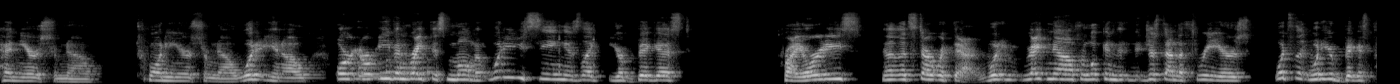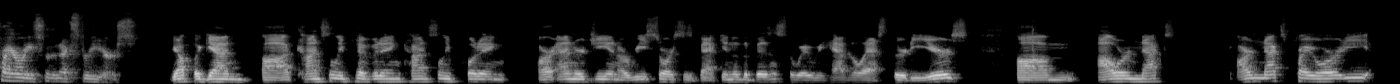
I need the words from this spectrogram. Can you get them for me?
10 years from now, 20 years from now, what you know, or or even right this moment, what are you seeing as like your biggest priorities? Now let's start with that. What right now, if we're looking just on the three years, what's the what are your biggest priorities for the next three years? Yep. Again, uh, constantly pivoting, constantly putting our energy and our resources back into the business the way we have the last 30 years. Um, our next our next priority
